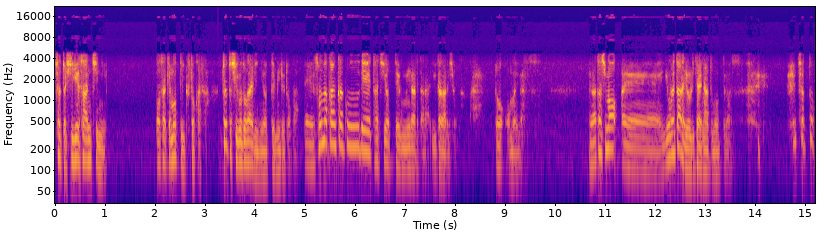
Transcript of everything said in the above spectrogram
ちょっとヒゲさん家にお酒持っていくとかさ、ちょっと仕事帰りに寄ってみるとか、えー、そんな感覚で立ち寄ってみられたらいかがでしょうか、と思います。私も、えー、寄れたら寄りたいなと思ってます。ちょっと、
